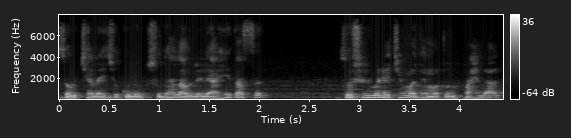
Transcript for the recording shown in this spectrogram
शौचालयाचे कुलूपसुद्धा लावलेले आहेत. असं सोशल मीडियाच्या माध्यमातून पाहायला आलं.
